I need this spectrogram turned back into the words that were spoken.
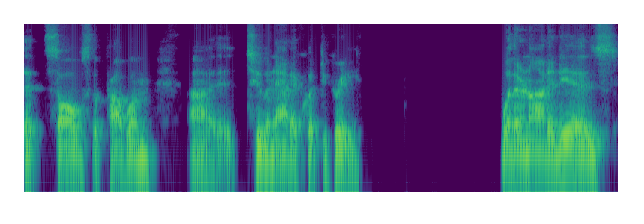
that solves the problem uh, to an adequate degree. Whether or not it is,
